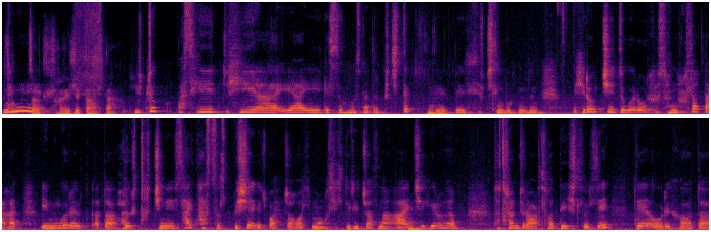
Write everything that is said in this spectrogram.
Миний зорилгоор хэлээд байгаа юм да. YouTube бас хийж хийя яа гэсэн хүмүүс надад бичдэг. Тэгээд би хөвчлэн бүгдэнд нь хэрв чи зүгээр өөрөө сонирхлоод агаад энэгээр одоо хоёр дахь чиний сайт хасвал биш ээ гэж бодож байгаа бол монгол хэл дээр хийж болно. А чи хэрв юм тодорхой хэмжээр орлогоо дээшлүүлээ. Тэ өөрийнхөө одоо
